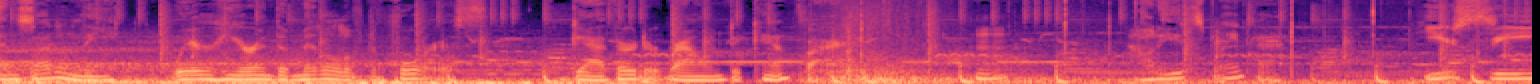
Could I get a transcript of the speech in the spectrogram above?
then suddenly, we're here in the middle of the forest, gathered around the campfire. Hmm. How do you explain that? You see,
